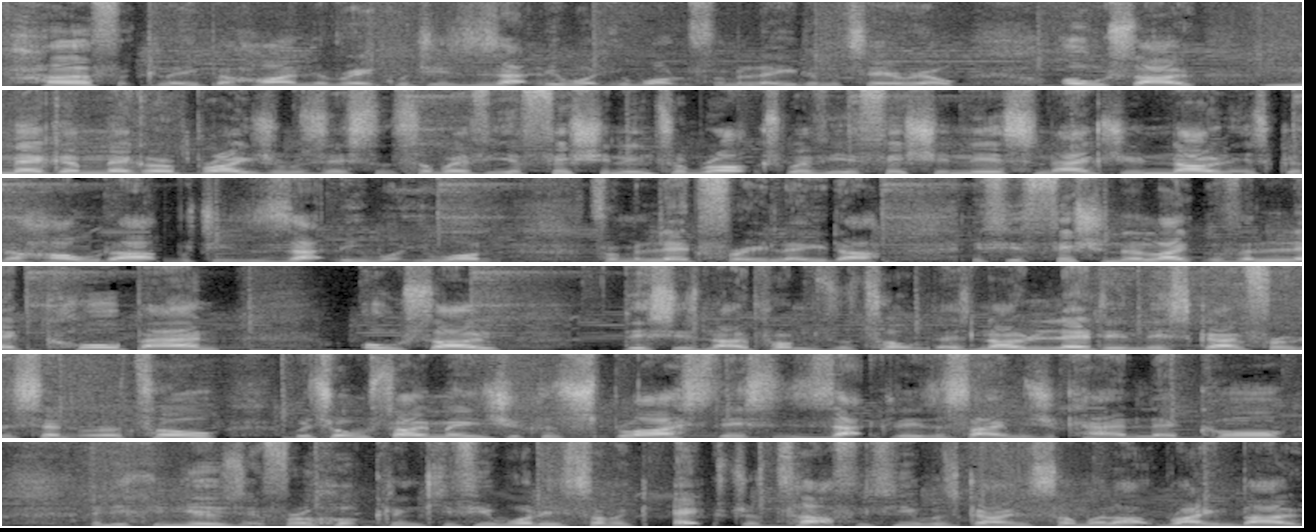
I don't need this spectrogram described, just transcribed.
perfectly behind the rig, which is exactly what you want from a leader material. Also, mega, mega abrasion resistant. So whether you're fishing into rocks, whether you're fishing near snags, you know that it's gonna hold up, which is exactly what you want from a lead-free leader. If you're fishing a lake with a lead core band, also this is no problems at all. There's no lead in this going through the centre at all, which also means you can splice this exactly the same as you can lead core, and you can use it for a hook link if you wanted something extra tough. If you was going somewhere like Rainbow,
